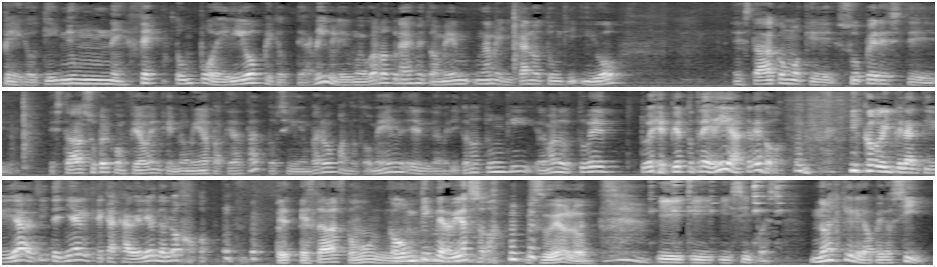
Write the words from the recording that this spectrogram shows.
pero tiene un efecto, un poderío, pero terrible. Me acuerdo que una vez me tomé un americano Tunki y yo estaba como que súper, este, estaba súper confiado en que no me iba a patear tanto. Sin embargo, cuando tomé el, el americano Tunki, hermano, estuve, estuve despierto tres días, creo. y con hiperactividad, sí, tenía el, el cascabeleo en el ojo. E- Estabas como un... con un tic nervioso. Subiolo. Y, y, y sí, pues, no es que leo, pero sí,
